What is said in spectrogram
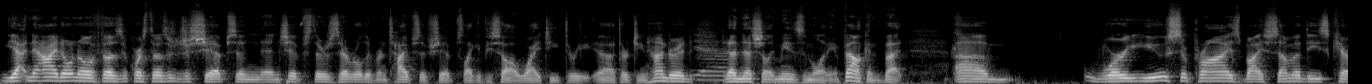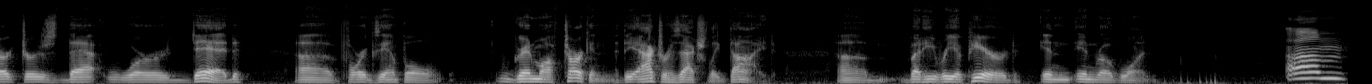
Yeah, now I don't know if those, of course, those are just ships, and, and ships, there's several different types of ships. Like if you saw a YT three uh, 1300, Yeah. it doesn't necessarily mean it's the Millennium Falcon. But um, were you surprised by some of these characters that were dead? Uh, for example, Grand Moff Tarkin, the actor has actually died, um, but he reappeared in, in Rogue One. Um,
